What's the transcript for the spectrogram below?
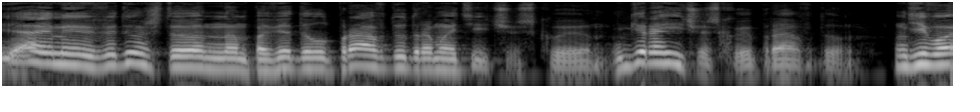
«Я имею в виду, что он нам поведал правду драматическую, героическую правду. Его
